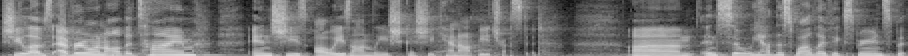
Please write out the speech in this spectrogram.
She loves everyone all the time, and she's always on leash because she cannot be trusted. Um, and so we had this wildlife experience, but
